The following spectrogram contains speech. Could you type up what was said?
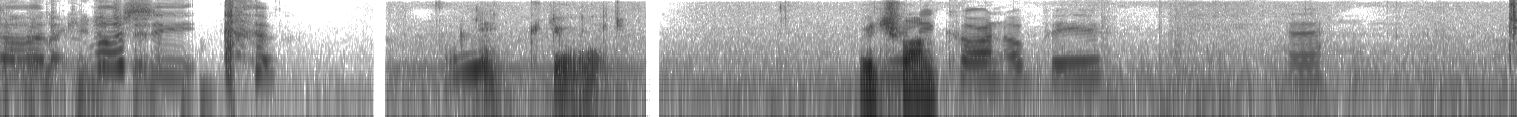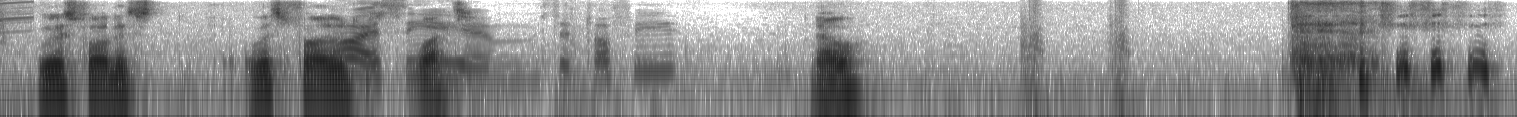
god, like you just mushy. Lick you. Which one? Unicorn OP. Eh. Wistfall is. Wistfall. Oh, I see what? him. Is it Toffee? No.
